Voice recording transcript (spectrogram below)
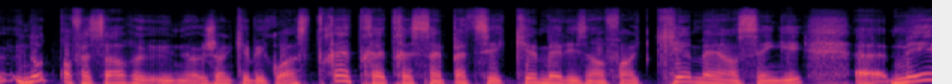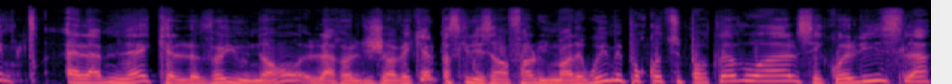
euh, une autre professeure une jeune québécoise très très très sympathique qui aimait les enfants qui aimait enseigner euh, mais elle amenait, qu'elle le veuille ou non, la religion avec elle, parce que les enfants lui demandaient, oui, mais pourquoi tu portes le voile? C'est quoi l'islam?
